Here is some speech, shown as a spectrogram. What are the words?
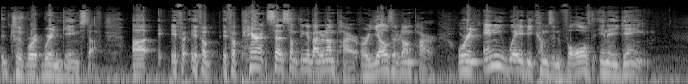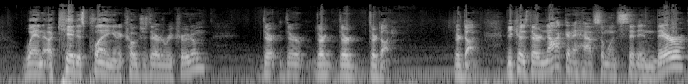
because uh, we're, we're in game stuff. Uh, if, if, a, if a parent says something about an umpire or yells at an umpire or in any way becomes involved in a game when a kid is playing and a coach is there to recruit them, they're, they're, they're, they're, they're done. They're done. Because they're not going to have someone sit in their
